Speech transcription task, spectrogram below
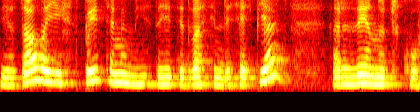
В'язала їх спицями, мені здається, 2,75. Резиночку,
